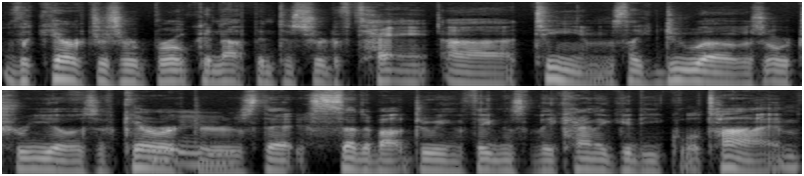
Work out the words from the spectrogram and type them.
the characters are broken up into sort of ta- uh teams like duos or trios of characters that set about doing things that they kind of get equal time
